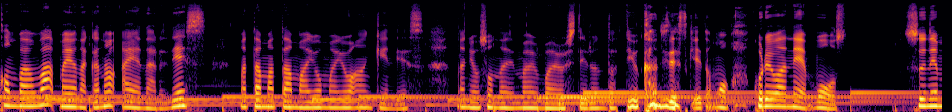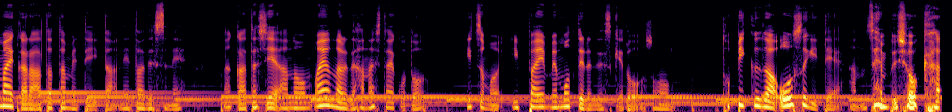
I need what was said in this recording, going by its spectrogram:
こんばんは真夜中のあやなるです。またまたマヨマヨ案件です。何をそんなにマヨマヨしてるんだっていう感じですけれどもこれはねもう数年前から温めていたネタですね。なんか私あのマヨナルで話したいこといつもいっぱいメモってるんですけどそのトピックが多すぎてあの全部消化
